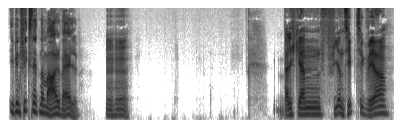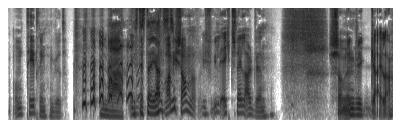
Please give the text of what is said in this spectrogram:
ich bin fix nicht normal, weil. Mhm. Weil ich gern 74 wäre und Tee trinken würde. Na, ist das der Ich Ernst? freue mich schon. Ich will echt schnell alt werden. Schon irgendwie geiler.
